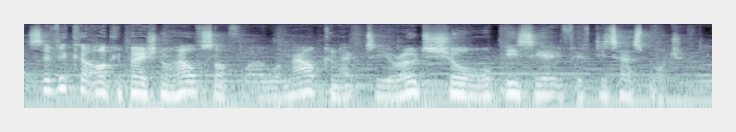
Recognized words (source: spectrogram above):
Civica Occupational Health software will now connect to your Otosure or PC850 test module.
